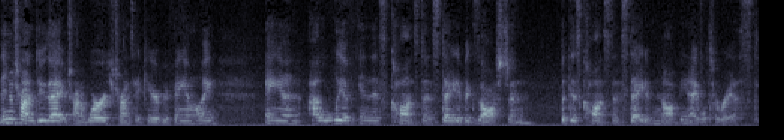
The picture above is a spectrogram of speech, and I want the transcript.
Then you're trying to do that, you're trying to work, you're trying to take care of your family. And I live in this constant state of exhaustion, but this constant state of not being able to rest.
